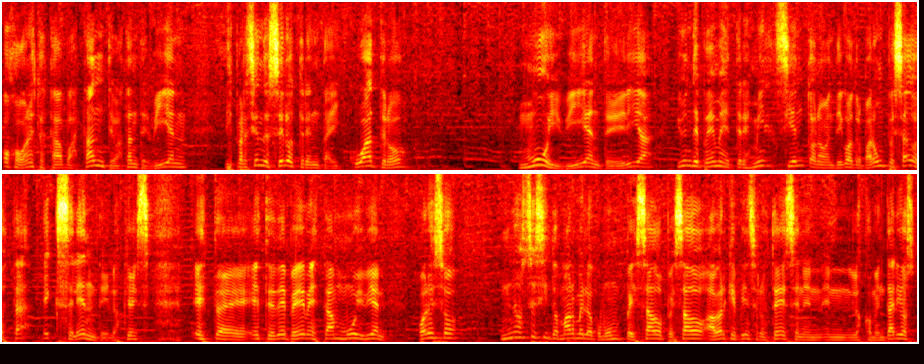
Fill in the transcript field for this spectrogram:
Ojo, con esto está bastante, bastante bien. Dispersión de 0.34. Muy bien, te diría. Y un DPM de 3194. Para un pesado está excelente. Lo que es este, este DPM está muy bien. Por eso, no sé si tomármelo como un pesado pesado. A ver qué piensan ustedes en los comentarios.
